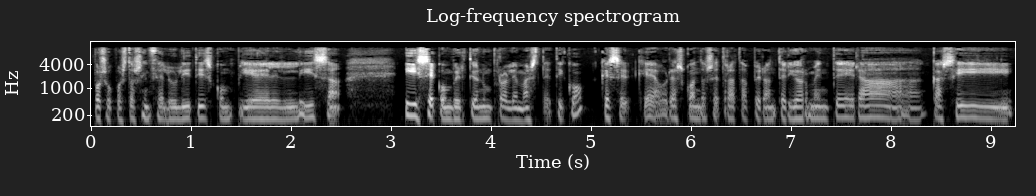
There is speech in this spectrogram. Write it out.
Por supuesto, sin celulitis, con piel lisa y se convirtió en un problema estético, que, se, que ahora es cuando se trata, pero anteriormente era casi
